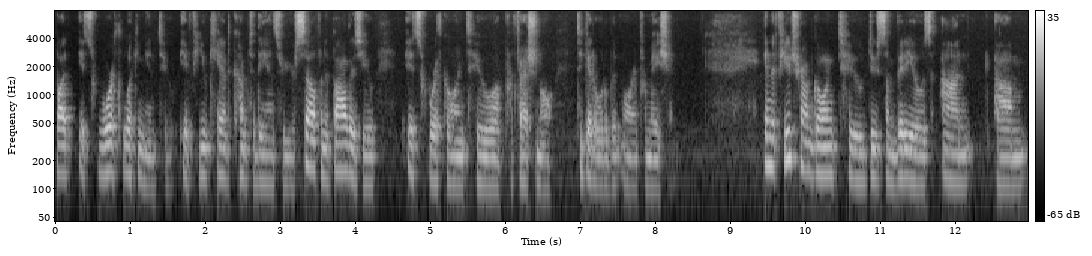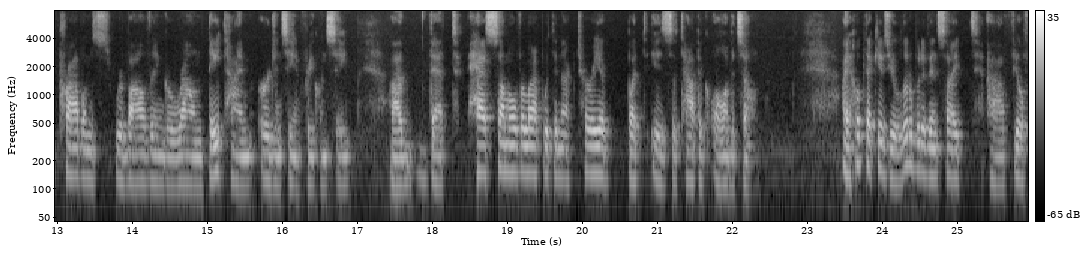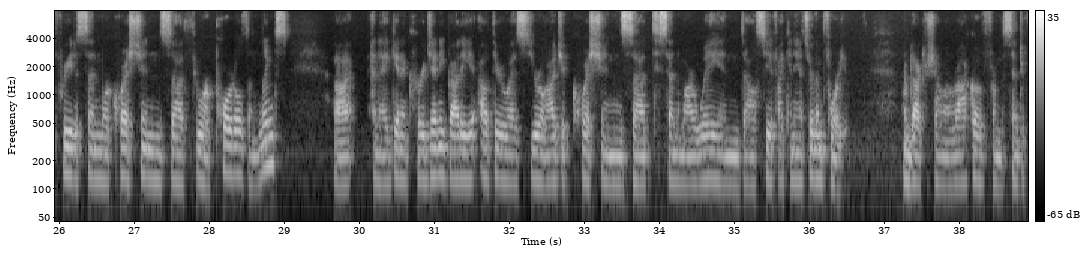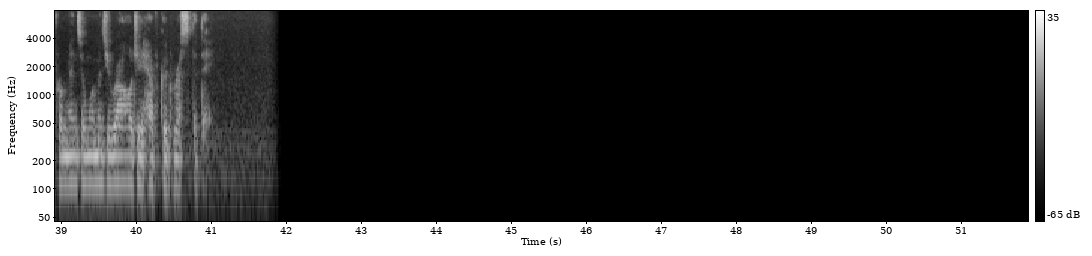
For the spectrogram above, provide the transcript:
But it's worth looking into. If you can't come to the answer yourself and it bothers you, it's worth going to a professional to get a little bit more information. In the future, I'm going to do some videos on um, problems revolving around daytime urgency and frequency uh, that has some overlap with the nocturia, but is a topic all of its own. I hope that gives you a little bit of insight. Uh, feel free to send more questions uh, through our portals and links. Uh, and I again encourage anybody out there who has urologic questions uh, to send them our way, and I'll see if I can answer them for you. I'm Dr. Shamai Rokov from the Center for Men's and Women's Urology. Have a good rest of the day.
